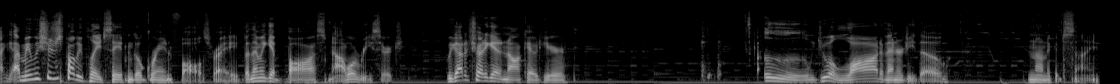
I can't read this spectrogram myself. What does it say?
I, I, mean, we should just probably play it safe and go Grand Falls, right? But then we get Boss. Nah, we'll research. We got to try to get a knockout here. Ugh, we do a lot of energy, though. Not a good sign.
